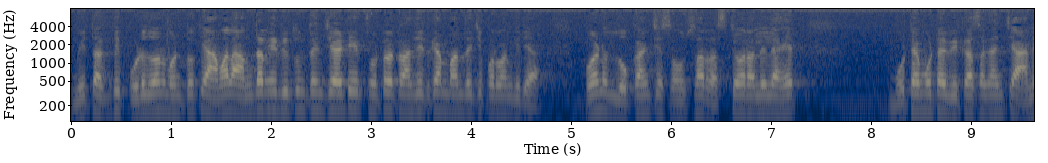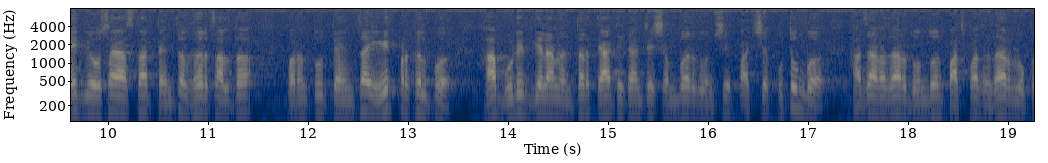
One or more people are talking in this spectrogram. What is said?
मी तर अगदी पुढे जाऊन म्हणतो की आम्हाला आमदार निधीतून त्यांच्यासाठी एक छोटं ट्रान्झिट कॅम्प बांधायची परवानगी द्या. पण लोकांचे संसार रस्त्यावर आलेले आहेत. मोठ्या मोठ्या विकासकांचे अनेक व्यवसाय असतात. त्यांचं घर चालतं. परंतु त्यांचा एक प्रकल्प हा बुडीत गेल्यानंतर त्या ठिकाणचे शंभर दोनशे पाचशे कुटुंब हजार हजार दोन दोन पाच पाच हजार लोक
